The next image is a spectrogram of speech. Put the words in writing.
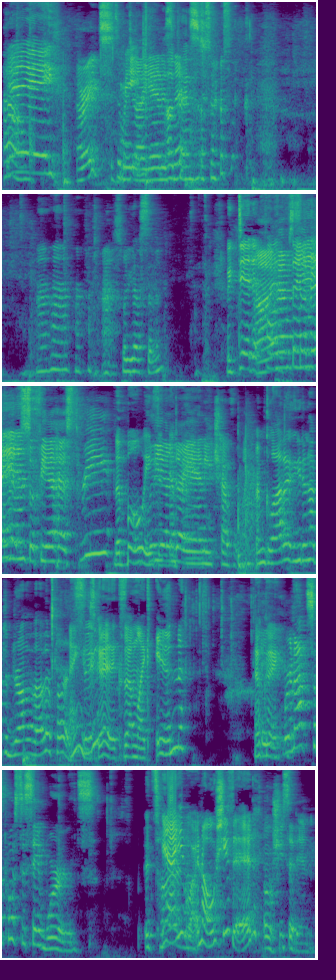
to. Yay. All right, me. Diane is Okay. next. Uh-huh. So you have seven? We did it I for have seven. fans. Sophia has three. The boys. Lydia and Diane each have one. I'm glad I, you didn't have to draw the other part. I think See? it's good because I'm like in. Okay. We're not supposed to say words. It's hard. Yeah, you are. No, she did. Oh, she said in.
